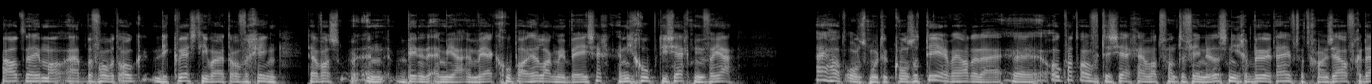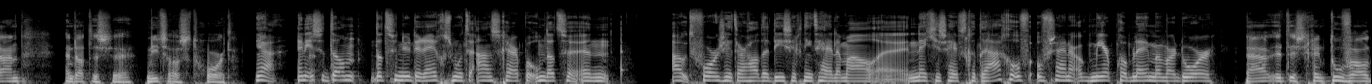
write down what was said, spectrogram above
altijd helemaal, bijvoorbeeld ook die kwestie waar het over ging. Daar was een, binnen de MBA een werkgroep al heel lang mee bezig. En die groep die zegt nu van ja, hij had ons moeten consulteren. Wij hadden daar uh, ook wat over te zeggen en wat van te vinden. Dat is niet gebeurd. Hij heeft dat gewoon zelf gedaan. En dat is uh, niet zoals het hoort. Ja, en is het dan dat ze nu de regels moeten aanscherpen omdat ze een oud voorzitter hadden die zich niet helemaal uh, netjes heeft gedragen? Of, of zijn er ook meer problemen waardoor nou, het is geen toeval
